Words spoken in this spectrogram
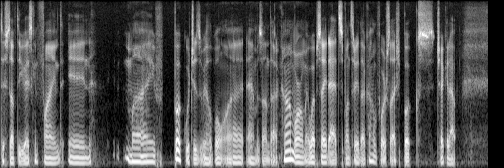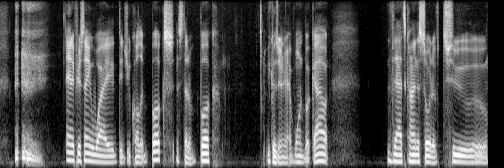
the stuff that you guys can find in my book, which is available at amazon.com or on my website at spuntoday.com forward slash books. Check it out. and if you're saying, why did you call it books instead of book? Because you only have one book out. That's kind of sort of to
